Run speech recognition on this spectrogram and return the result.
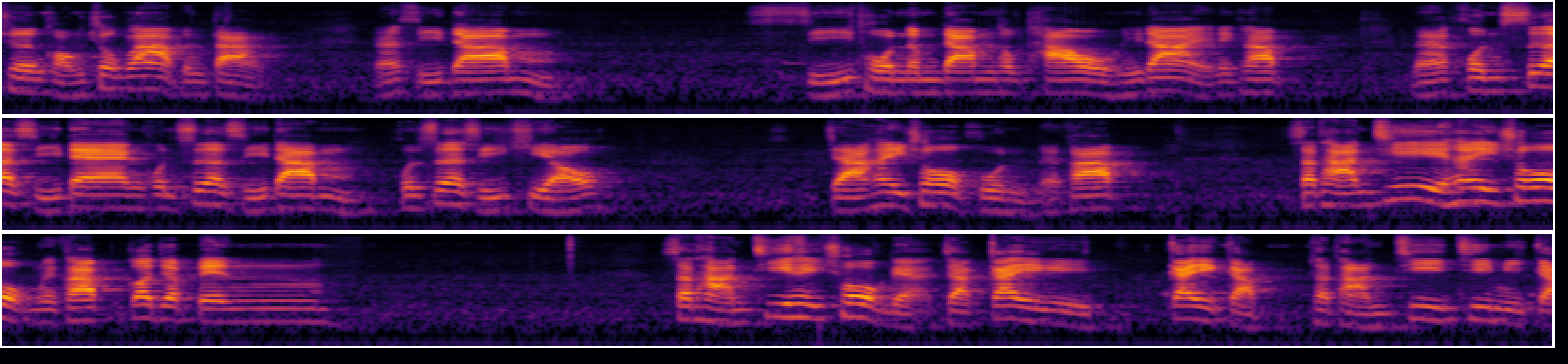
เชิงของโชคลาภต่างๆนะสีดำสีโทนดำๆเทาๆนี่ได้นะครับนะคนเสื้อสีแดง คนเสื้อสีดำคนเสื้อสีเขียว จะให้โชคคุณนะครับ สถานที่ให้โชคนะครับก็จะเป็นสถานที่ให้โชคเนี่ยจะใกล้ใกล้กับสถานที่ที่มีก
